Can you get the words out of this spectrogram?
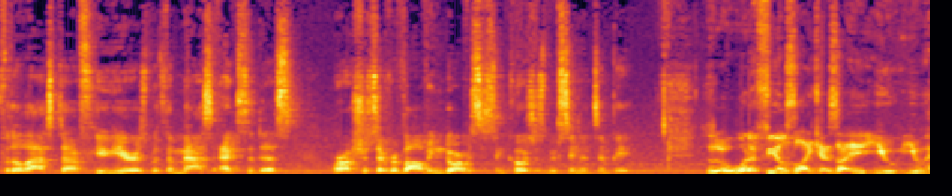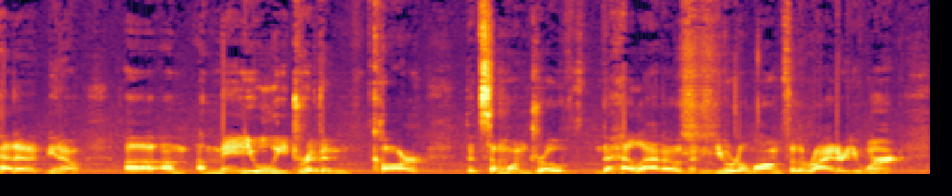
for the last uh, few years with the mass exodus, or I should say, revolving door of assistant coaches we've seen in Tempe. So what it feels like is uh, you you had a you know uh, a, a manually driven car that someone drove the hell out of, and you were along for the ride or you weren't.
